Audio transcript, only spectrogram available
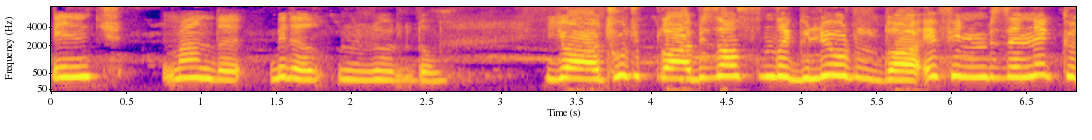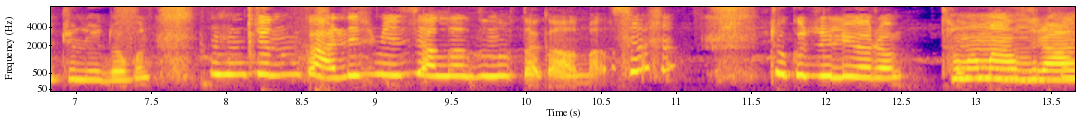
Ben, hiç, ben de biraz üzüldüm. Ya çocuklar biz aslında gülüyoruz da Efe'nin bize ne kötülüğü dokun. Canım kardeşim inşallah sınıfta kalmaz. Çok üzülüyorum. Tamam Azra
